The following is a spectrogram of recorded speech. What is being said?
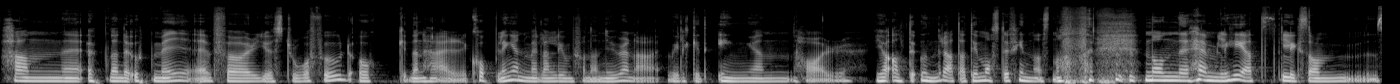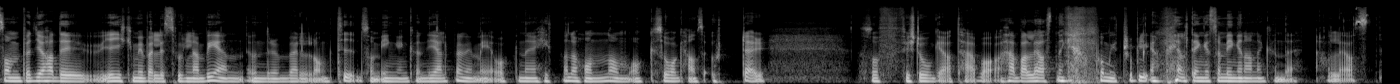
Han eh, öppnade upp mig eh, för just raw food och den här kopplingen mellan lymfan och njurarna, vilket ingen har jag har alltid undrat att det måste finnas någon, någon hemlighet. Liksom, som, för jag, hade, jag gick med väldigt svullna ben under en väldigt lång tid som ingen kunde hjälpa mig med. Och när jag hittade honom och såg hans örter så förstod jag att här var, här var lösningen på mitt problem. Helt enkelt som ingen annan kunde ha löst.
